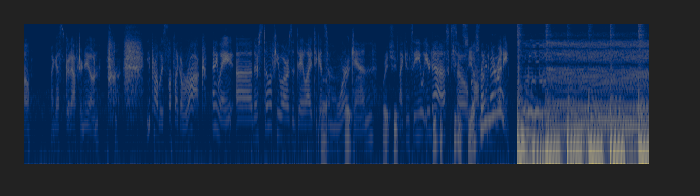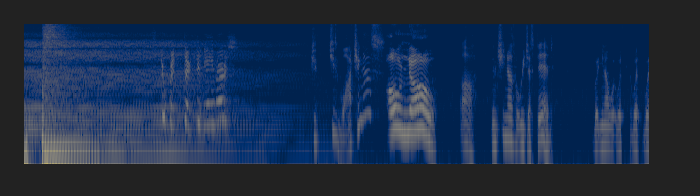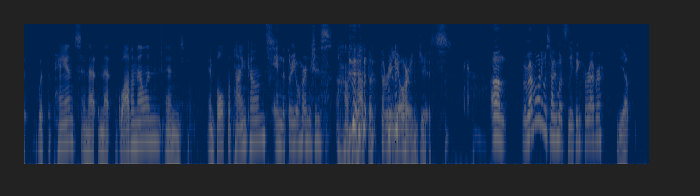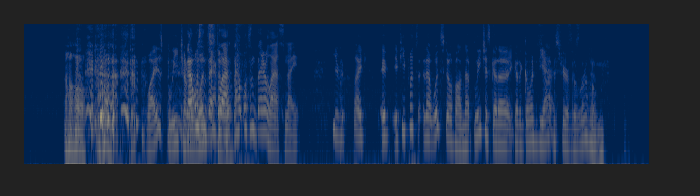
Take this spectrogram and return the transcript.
well, I guess good afternoon. you probably slept like a rock. Anyway, uh, there's still a few hours of daylight to get Uh, some work wait. in. Wait, she's I can see you at your She can- desk, she so can see call us me right when now? you're ready. Stupid sexy gamers! she's she's watching us. Oh no! Oh, then she knows what we just did. But you know, with with with with the pants and that and that guava melon and and both the pine cones. And the three oranges. Oh, not the three oranges. Um, remember when he was talking about sleeping forever? Yep. Oh, oh. why is bleach on that a wasn't wood there stove? last. That wasn't there last night. You like if if he puts that wood stove on, that bleach is gonna Hey, gonna go into the sorry, atmosphere of the I room.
